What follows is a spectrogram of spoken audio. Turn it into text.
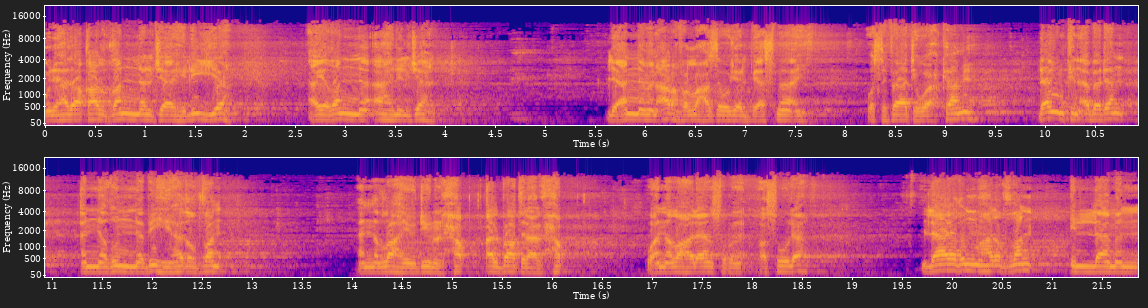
ولهذا قال ظن الجاهلية أي ظن أهل الجهل لأن من عرف الله عز وجل بأسمائه وصفاته وأحكامه لا يمكن أبدا أن يظن به هذا الظن أن الله يدين الحق الباطل على الحق وأن الله لا ينصر رسوله. لا يظن هذا الظن إلا من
